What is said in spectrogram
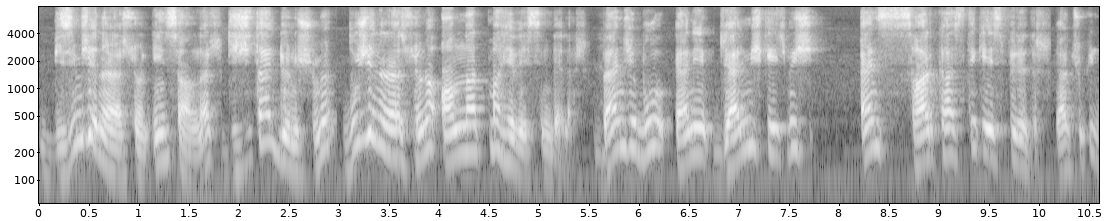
bizim jenerasyon insanlar dijital dönüşümü bu jenerasyona anlatma hevesindeler. Bence bu yani gelmiş geçmiş en sarkastik espridir. Ya çünkü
